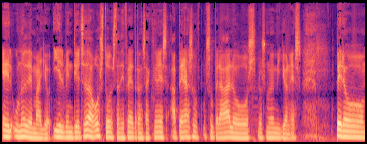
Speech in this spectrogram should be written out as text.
el 1 de mayo y el 28 de agosto esta cifra de transacciones apenas superaba los, los 9 millones. Pero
